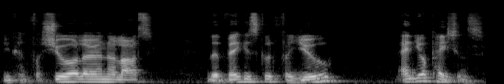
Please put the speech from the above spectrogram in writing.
You can for sure learn a lot. The WEC is good for you and your patients.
